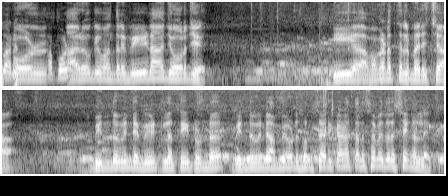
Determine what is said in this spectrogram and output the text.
ഇപ്പോൾ ആരോഗ്യമന്ത്രി വീണ ജോർജ് ഈ അപകടത്തിൽ മരിച്ച ബിന്ദുവിന്റെ വീട്ടിലെത്തിയിട്ടുണ്ട്. ബിന്ദുവിന്റെ അമ്മയോട് സംസാരിക്കാണ് തത്സമയ ദൃശ്യങ്ങളിലേക്ക്.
